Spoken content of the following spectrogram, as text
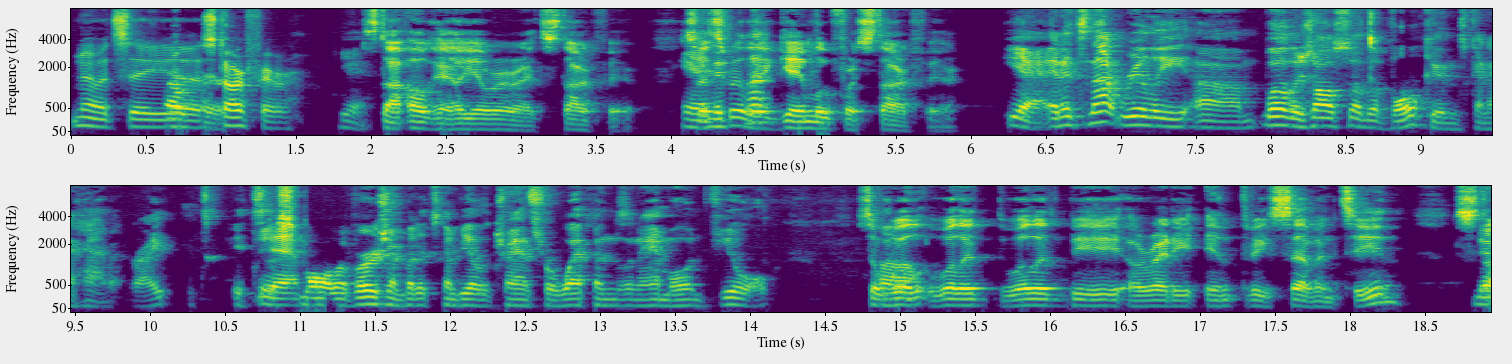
No, it's a uh, Starfarer. Starfarer. Yeah, Star? Okay, oh yeah, we're right, Starfarer. so And it's, really not- a game loop for Starfarer. Yeah, and it's not really. Um, well, there's also the Vulcan's going to have it, right? It's, it's Yeah. a smaller version, but it's going to be able to transfer weapons and ammo and fuel. So Um, will will it will it be already in 317? No.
